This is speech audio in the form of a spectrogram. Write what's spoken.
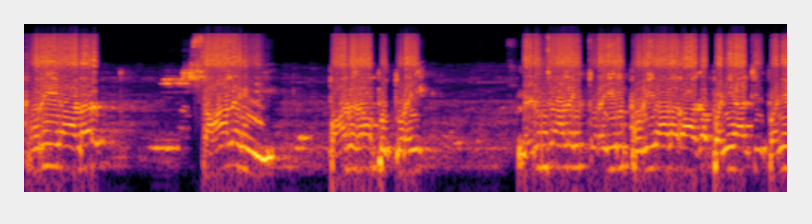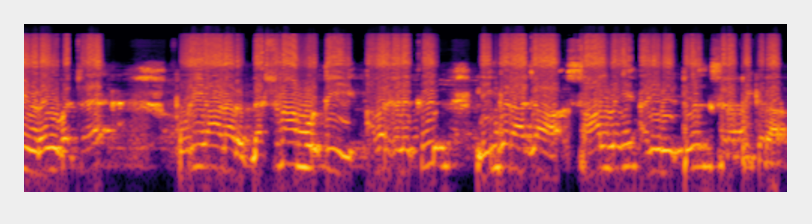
பொறியாளர் சாலை பாதுகாப்புத்துறை நெடுஞ்சாலை துறையில் பொறியாளராக பணியாற்றி பணி நிறைவு பெற்ற பொறியாளர் தட்சிணாமூர்த்தி அவர்களுக்கு லிங்கராஜா சால்வை அணிவித்து சிறப்பிக்கிறார்.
